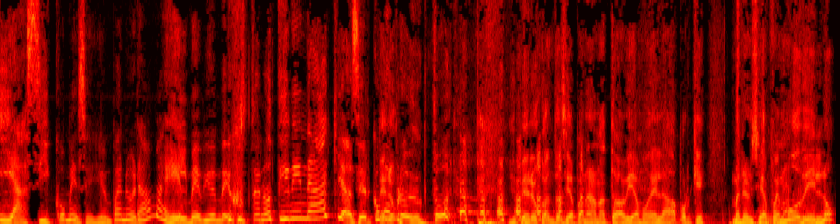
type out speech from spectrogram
Y así comencé yo en Panorama. Él me vio y me dijo, usted no tiene nada que hacer como productora. Pero cuando hacía Panorama todavía modelaba, porque María Lucía fue modelo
